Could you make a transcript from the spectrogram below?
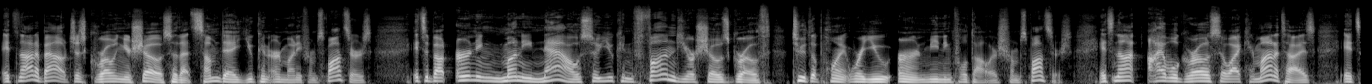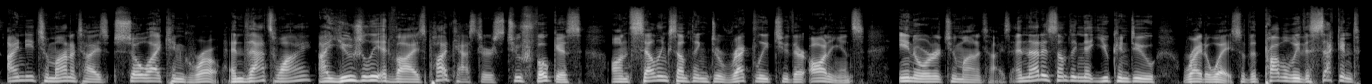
It's not about just growing your show so that someday you can earn money from sponsors. It's about earning money now so you can fund your show's growth to the point where you earn meaningful dollars from sponsors. It's not, I will grow so I can monetize. It's, I need to monetize so I can grow. And that's why I usually advise podcasters to focus on selling something directly to their audience in order to monetize. And that is something that you can do right away. So that probably the second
